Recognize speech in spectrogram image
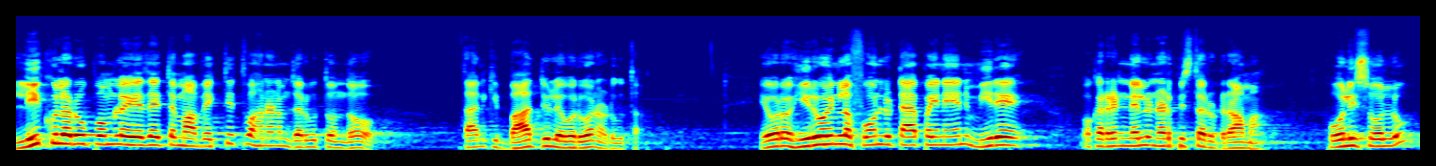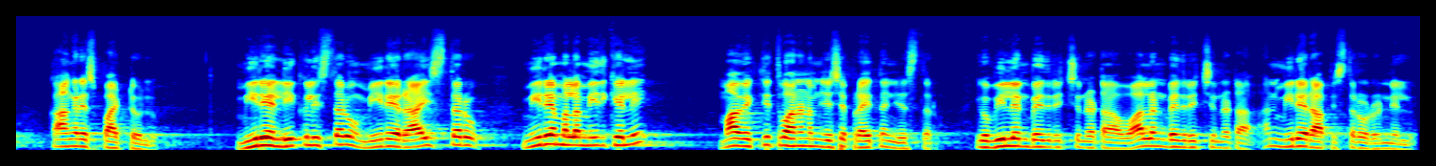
లీకుల రూపంలో ఏదైతే మా వ్యక్తిత్వ హననం జరుగుతుందో దానికి బాధ్యులు ఎవరు అని అడుగుతా. ఎవరో హీరోయిన్ల ఫోన్లు ట్యాప్ అయినాయని మీరే ఒక రెండు నెలలు నడిపిస్తారు డ్రామా. పోలీసు వాళ్ళు కాంగ్రెస్ పార్టీ వాళ్ళు మీరే లీకులు ఇస్తారు మీరే రాయిస్తారు మీరే మళ్ళీ మీదికి వెళ్ళి మా వ్యక్తిత్వ హననం చేసే ప్రయత్నం చేస్తారు. ఇక వీళ్ళని బెదిరించిండట వాళ్ళని బెదిరించిండట అని మీరే రాపిస్తారు రెండు నెలలు.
